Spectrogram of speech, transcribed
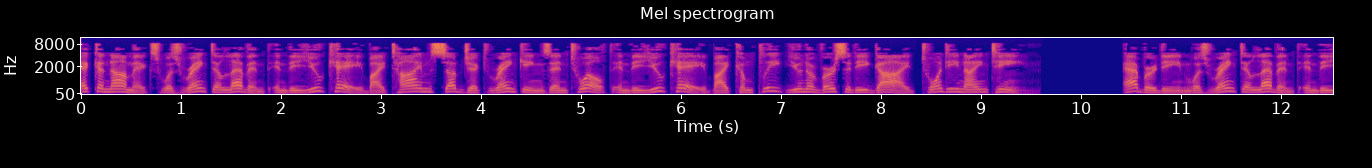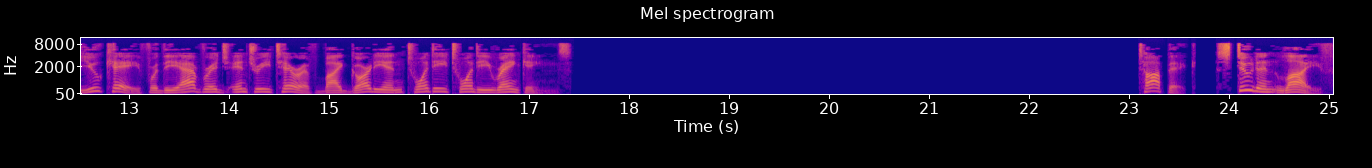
Economics was ranked 11th in the UK by Times Subject Rankings and 12th in the UK by Complete University Guide 2019. Aberdeen was ranked 11th in the UK for the average entry tariff by Guardian 2020 rankings. Topic: Student life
